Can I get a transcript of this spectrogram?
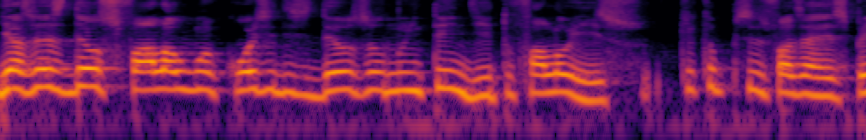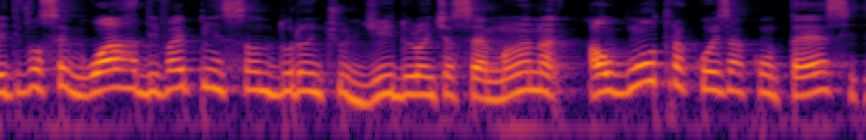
E às vezes Deus fala alguma coisa e diz: Deus, eu não entendi, tu falou isso. O que, é que eu preciso fazer a respeito? E você guarda e vai pensando durante o dia, durante a semana, alguma outra coisa acontece,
